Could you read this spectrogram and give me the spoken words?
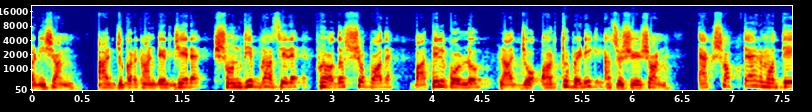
অডিশন। আরজিকর কাণ্ডের জের সন্দীপ ঘাসের সদস্য পদ বাতিল করল রাজ্য অর্থোপেডিক অ্যাসোসিয়েশন। এক সপ্তাহের মধ্যে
